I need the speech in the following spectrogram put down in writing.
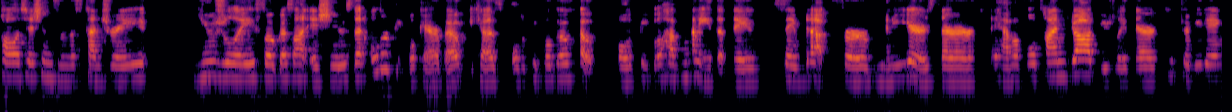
politicians in this country usually focus on issues that older people care about because older people go vote. Older people have money that they've saved up for many years. They're they have a full-time job usually. They're contributing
